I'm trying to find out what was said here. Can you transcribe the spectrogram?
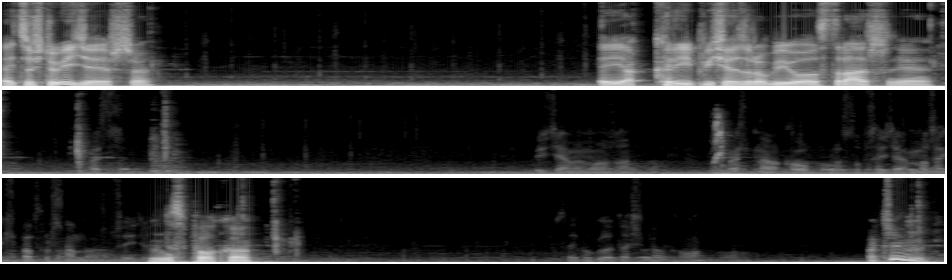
Ej, coś tu idzie jeszcze. Ej, jak creepy się zrobiło, strasznie. Chodź. Może. Naokoło po prostu przejdziemy. Może. No spoko. Tutaj czym?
